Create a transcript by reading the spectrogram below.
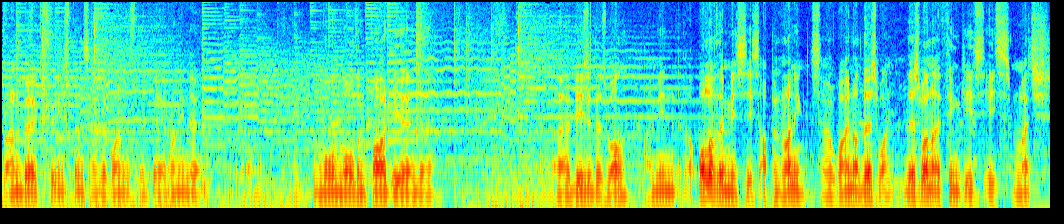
Brandberg for instance, and the ones that they run in the uh, more northern part here in the uh, desert as well. I mean, all of them is, is up and running, so why not this one? This one I think is, is much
